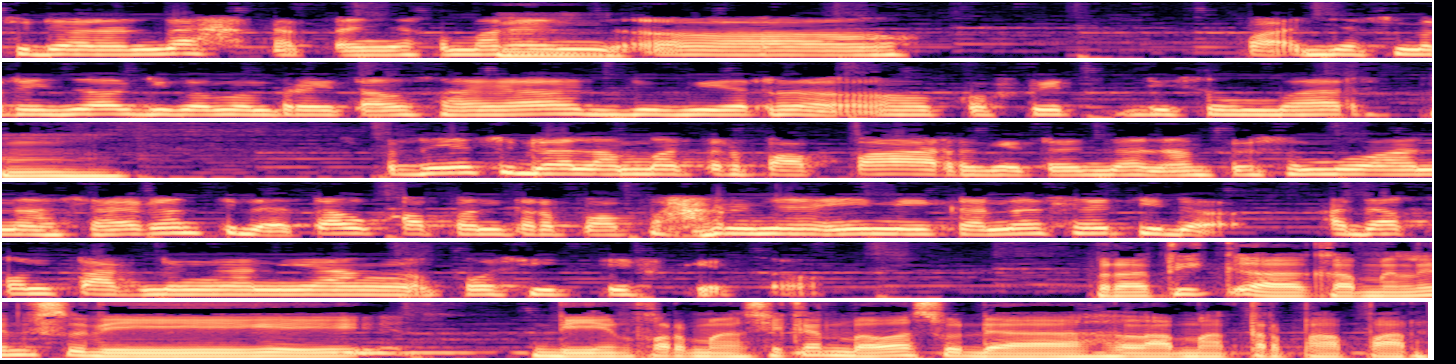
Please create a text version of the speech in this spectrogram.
sudah rendah katanya. Kemarin hmm. uh, Pak Jasmer Rizal juga memberitahu saya jubir uh, COVID di Sumbar. Hmm. Sepertinya sudah lama terpapar gitu dan hampir semua. Nah saya kan tidak tahu kapan terpaparnya ini karena saya tidak ada kontak dengan yang positif gitu. Berarti uh, Kamelin di, diinformasikan bahwa sudah lama terpapar.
